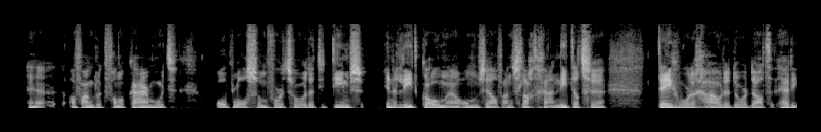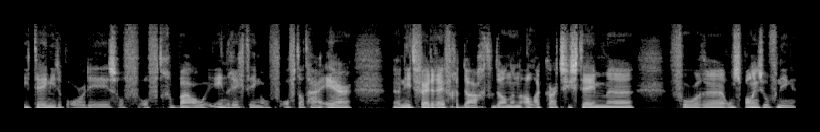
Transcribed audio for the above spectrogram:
eh, afhankelijk van elkaar moet oplossen om ervoor te zorgen dat die teams in de lead komen om zelf aan de slag te gaan. Niet dat ze tegen worden gehouden doordat hè, de IT niet op orde is, of, of het gebouw, inrichting, of, of dat HR eh, niet verder heeft gedacht dan een à la carte systeem uh, voor uh, ontspanningsoefeningen.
